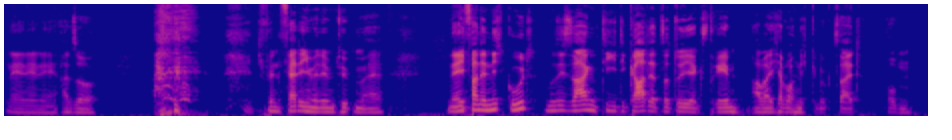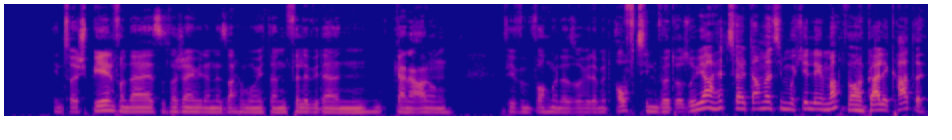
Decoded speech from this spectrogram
nee, nee, nee. Also, ich bin fertig mit dem Typen, ey. Nee, ich fand ihn nicht gut, muss ich sagen. Die, die Karte jetzt natürlich extrem, aber ich habe auch nicht genug Zeit, um ihn zu spielen. Von daher ist es wahrscheinlich wieder eine Sache, wo ich dann Fälle wieder in, keine Ahnung, vier, fünf Wochen oder so wieder mit aufziehen wird oder so. Ja, hättest du halt damals die Mochile gemacht, war eine geile Karte.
